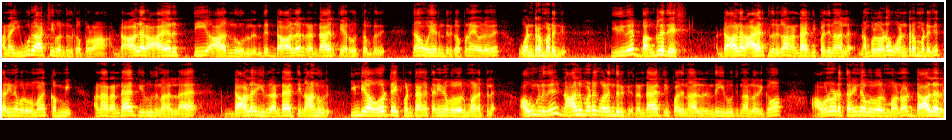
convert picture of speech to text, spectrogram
ஆனால் இவர் ஆட்சிக்கு வந்ததுக்கப்புறம் டாலர் ஆயிரத்தி அறுநூறுலேருந்து டாலர் ரெண்டாயிரத்தி இரநூத்தம்பது தான் உயர்ந்திருக்கு. அப்படின்னா எவ்வளவு? ஒன்றரை மடங்கு. இதுவே பங்களாதேஷ். டாலர் ஆயிரத்தில் இருக்கா? ரெண்டாயிரத்தி பதினாலில். நம்மளோட ஒன்றரை மடங்கு தனிநபர் வருமானம் கம்மி. ஆனால் ரெண்டாயிரத்தி இருபது நாலில் டாலர் இரு ரெண்டாயிரத்தி நானூறு. இந்தியா ஓவர்டேக் பண்ணிட்டாங்க தனிநபர் வருமானத்தில். அவங்களுது நாலு மடங்கு வளர்ந்துருக்கு. ரெண்டாயிரத்தி பதினாலுலேருந்து இருபத்தி நாலு வரைக்கும் அவனோட தனிநபர் வருமானம் டாலர்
